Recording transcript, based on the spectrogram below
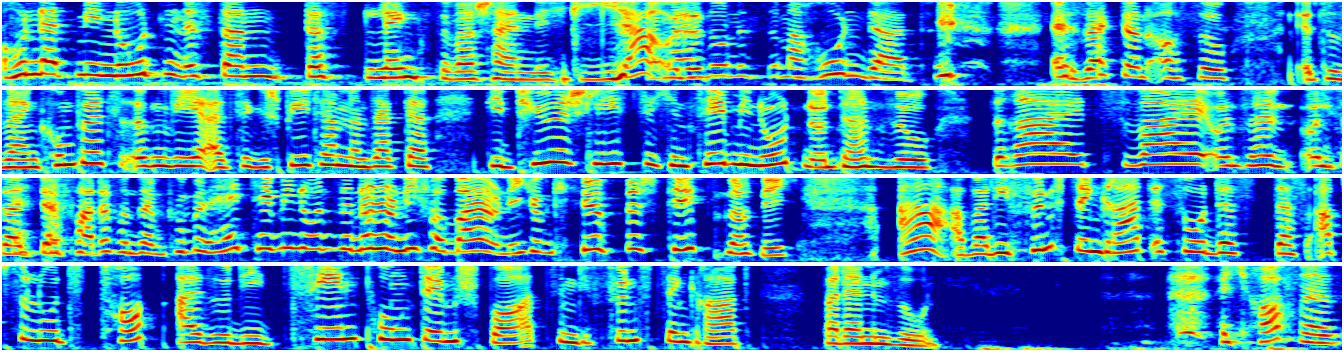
100 Minuten ist dann das längste wahrscheinlich. Ja, oder- Sohn ist immer 100. Er sagt dann auch so äh, zu seinen Kumpels irgendwie, als sie gespielt haben, dann sagt er, die Tür schließt sich in zehn Minuten und dann so drei, zwei und sein und sein, der Vater von seinem Kumpel, hey, zehn Minuten sind noch nicht vorbei und ich, okay, versteht's noch nicht. Ah, aber die 15 Grad ist so das, das absolut top. Also die 10 Punkte im Sport sind die 15 Grad bei deinem Sohn. Ich hoffe es.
